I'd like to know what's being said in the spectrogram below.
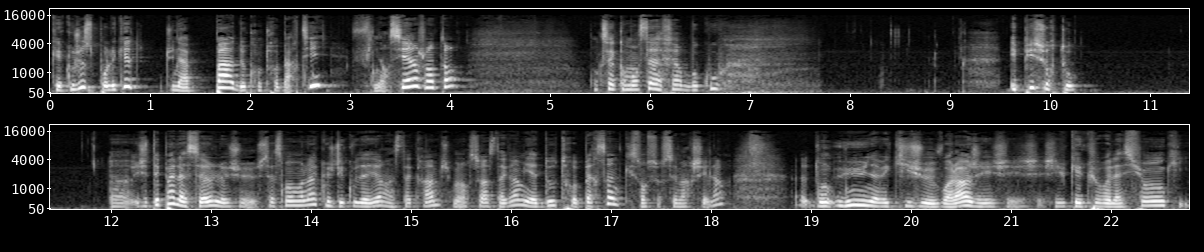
Quelque chose pour lequel tu n'as pas de contrepartie, financière j'entends. Donc ça a commencé à faire beaucoup. Et puis surtout, euh, j'étais pas la seule. C'est à ce moment-là que je découvre d'ailleurs Instagram. Je me lance sur Instagram. Il y a d'autres personnes qui sont sur ce marché-là, euh, dont une avec qui je voilà, j'ai eu quelques relations qui,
